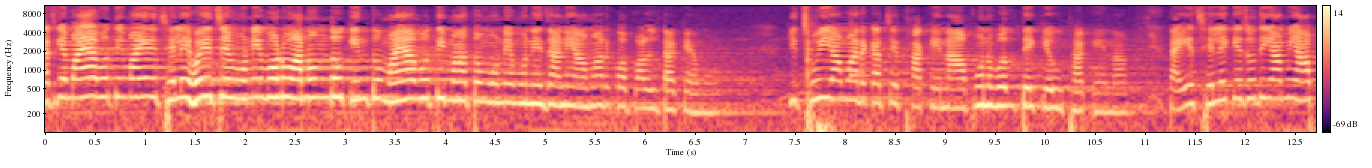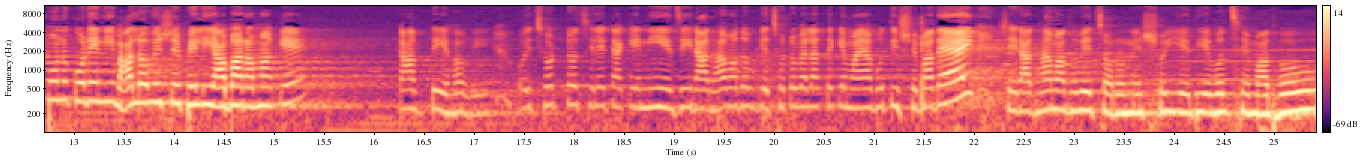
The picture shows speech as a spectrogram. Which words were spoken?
আজকে মায়াবতী মায়ের ছেলে হয়েছে, মনে বড় আনন্দ, কিন্তু মায়াবতী মা তো মনে মনে জানে আমার কপালটা কেমন। কিছুই আমার কাছে থাকে না, আপন বলতে কেউ থাকে না। তাই এ ছেলেকে যদি আমি আপন করে নিই ভালোবেসে ফেলি, আবার আমাকে কাঁদতে হবে। ওই ছোট্ট ছেলেটাকে নিয়ে যে রাধা মাধবকে ছোটবেলা থেকে মায়াবতী সেবা দেয়, সেই রাধা মাধবের চরণে সইয়ে দিয়ে বলছে, মাধব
